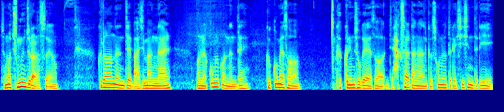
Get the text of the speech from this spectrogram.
정말 죽는 줄 알았어요. 그러는 이제 마지막 날 어느 날 꿈을 꿨는데 그 꿈에서 그 그림 속에서 이제 학살당한 그 소녀들의 시신들이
